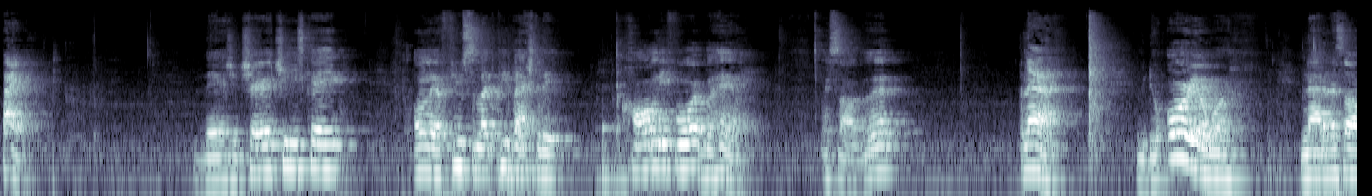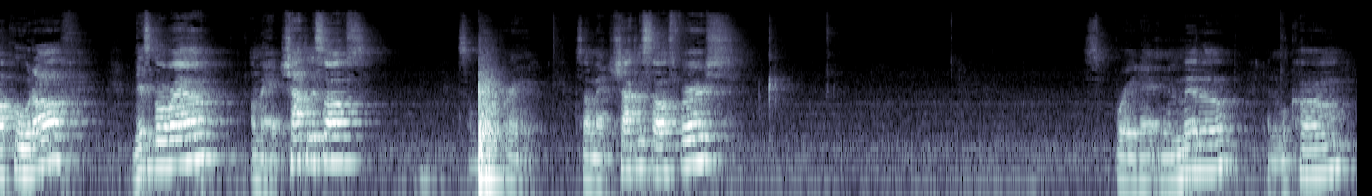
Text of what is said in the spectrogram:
Bam. There's your cherry cheesecake. Only a few select people actually call me for it, but hey, it's all good. Now, we do Oreo one. Now that it's all cooled off, this go around, I'm gonna add chocolate sauce, some whipped cream. So I'm gonna add chocolate sauce first. Spray that in the middle, and gonna come,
